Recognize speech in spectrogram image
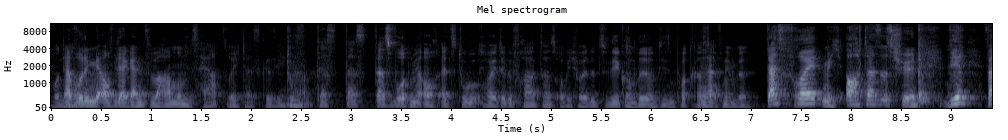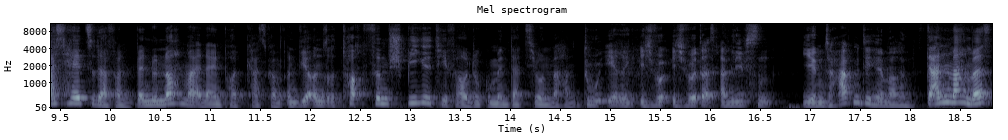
wunderbar. Da wurde mir auch wieder ganz warm ums Herz, wo ich das gesehen Du, habe. das, das, das wurde mir auch, als du heute gefragt hast, ob ich heute zu dir kommen will und diesen Podcast Ja. aufnehmen will. Das freut mich. Och, das ist schön. Wir, was hältst du davon, wenn du nochmal in einen Podcast kommst und wir unsere Top 5 Spiegel-TV-Dokumentation machen? Du, Erik, ich würde ich würd das am liebsten jeden Tag mit dir hier machen. Dann machen wir es.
